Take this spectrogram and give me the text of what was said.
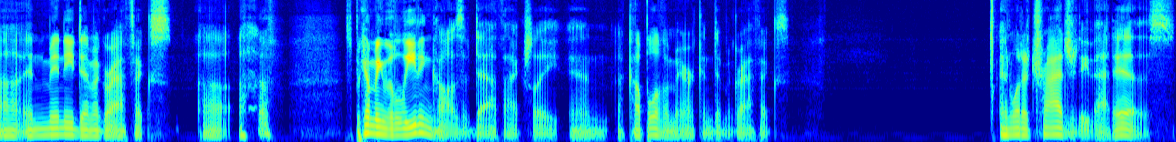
uh, in many demographics. Uh, it's becoming the leading cause of death, actually, in a couple of American demographics. And what a tragedy that is.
